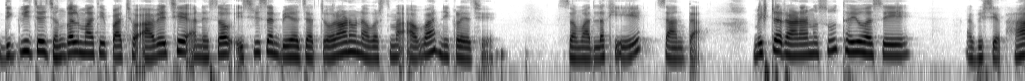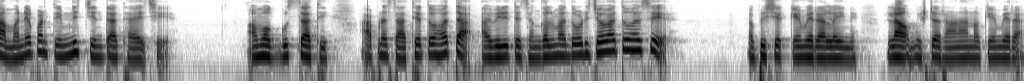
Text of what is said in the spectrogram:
દિગ્વિજય જંગલમાંથી પાછો આવે છે અને સૌ ઈસવીસન બે હજાર ચોરાણુંના વર્ષમાં આવવા નીકળે છે. સંવાદ લખીએ શાંતા. મિસ્ટર રાણાનું શું થયું હશે? અભિષેક. હા, મને પણ તેમની જ ચિંતા થાય છે. અમુક ગુસ્સાથી. આપણે સાથે તો હતા, આવી રીતે જંગલમાં દોડી જવાતું હશે? અભિષેક કેમેરા લઈને. લાવ, મિસ્ટર રાણાનો કેમેરા.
